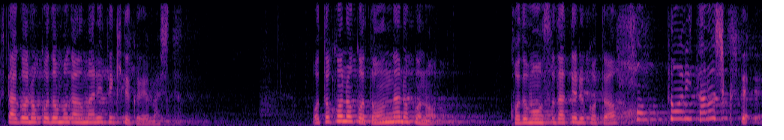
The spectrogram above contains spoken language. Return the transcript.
双子の子供が生まれてきてくれました。男の子と女の子の子供を育てることは本当に楽しくて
